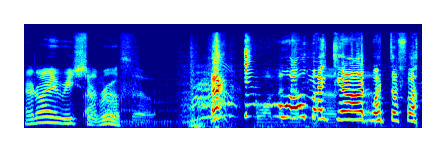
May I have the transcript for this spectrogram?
How do I reach the I'm roof? also- Oh my god, what the fuck?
